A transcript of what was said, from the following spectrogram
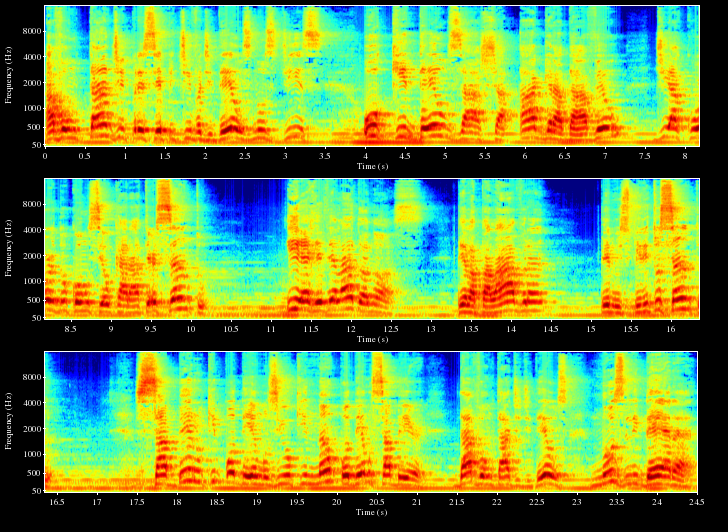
A vontade preceptiva de Deus nos diz o que Deus acha agradável de acordo com o seu caráter santo e é revelado a nós pela palavra, pelo Espírito Santo. Saber o que podemos e o que não podemos saber da vontade de Deus nos libera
